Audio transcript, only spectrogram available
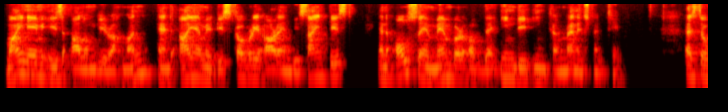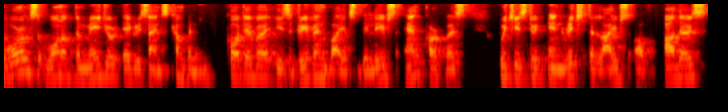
My name is Alamgir Rahman, and I am a discovery R&D scientist and also a member of the Indy intern management team. As the world's one of the major agri-science company, Corteva is driven by its beliefs and purpose, which is to enrich the lives of others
